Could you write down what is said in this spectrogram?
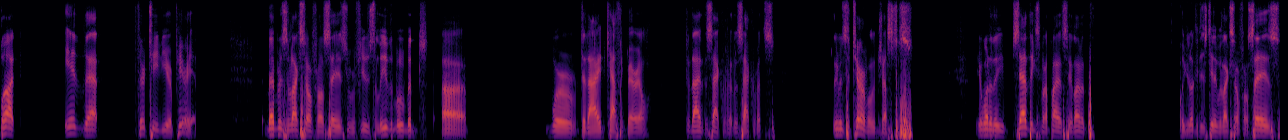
But in that 13 year period, members of l'Action Française who refused to leave the movement uh, were denied Catholic burial, denied the, the sacraments. It was a terrible injustice. You know, one of the sad things about Pius XI, when you look at his dealing with l'Action Française,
